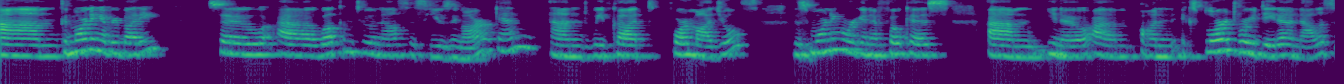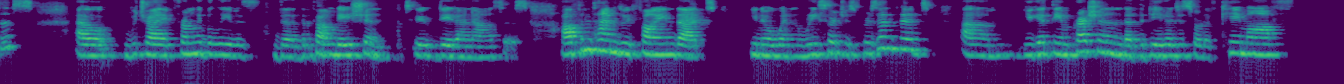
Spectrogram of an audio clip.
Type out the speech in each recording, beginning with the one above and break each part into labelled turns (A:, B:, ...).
A: Um, good morning, everybody. So uh, welcome to Analysis Using R again, and we've got four modules. This morning, we're going to focus, um, you know, um, on exploratory data analysis, uh, which I firmly believe is the, the foundation to data analysis. Oftentimes, we find that, you know, when research is presented, um, you get the impression that the data just sort of came off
